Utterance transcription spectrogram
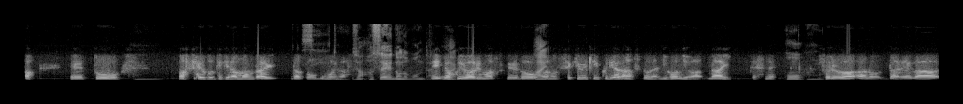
あえー、っとまあ、制度的な問題だと思います。制度の問題。よく言われますけれど、はい、あのセキュリティクリアランスというのは日本にはないですね。それはあの誰が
